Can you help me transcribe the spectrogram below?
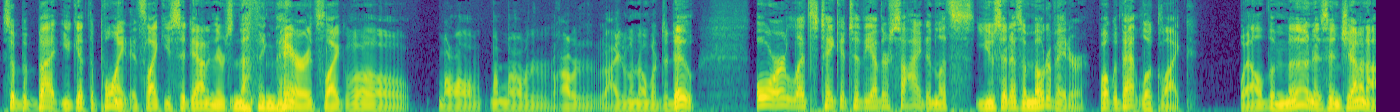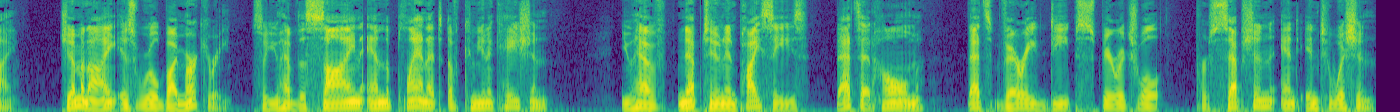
so but, but you get the point. It's like you sit down and there's nothing there. It's like, whoa, I don't know what to do. Or let's take it to the other side and let's use it as a motivator. What would that look like? Well, the moon is in Gemini. Gemini is ruled by Mercury. So you have the sign and the planet of communication. You have Neptune in Pisces. That's at home. That's very deep spiritual perception and intuition.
